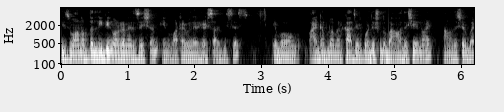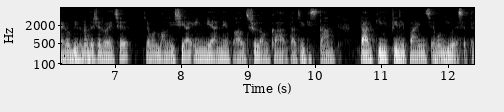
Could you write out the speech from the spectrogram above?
is one of the leading organization in water related services এবং আইডব্লিউএম এর কাজের পরিধি শুধু বাংলাদেশেই নয়, বাংলাদেশের বাইরেও বিভিন্ন দেশে রয়েছে, যেমন Malaysia, India, Nepal, Sri Lanka, Tajikistan, Turkey, Philippines এবং ইউএসএতে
